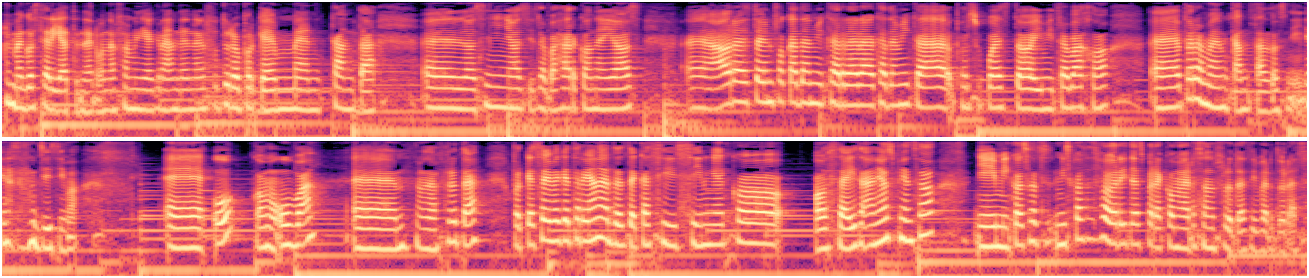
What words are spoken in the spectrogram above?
y me gustaría tener una familia grande en el futuro porque me encanta eh, los niños y trabajar con ellos. Ahora estoy enfocada en mi carrera académica, por supuesto, y mi trabajo, eh, pero me encantan los niños muchísimo. U, como uva, una fruta, porque soy vegetariana desde casi cinco o seis años, pienso, y mis cosas, mis cosas favoritas para comer son frutas y verduras,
